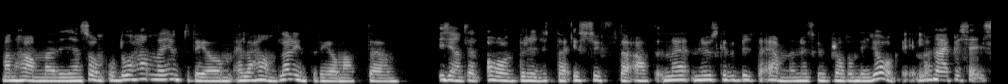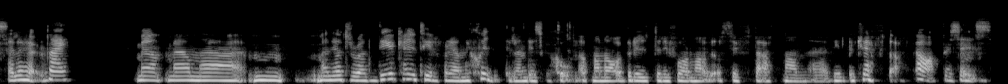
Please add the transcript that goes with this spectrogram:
man hamnar i en sån, och då handlar ju inte det om, eller handlar inte det om att eh, egentligen avbryta i syfte att, nej, nu ska vi byta ämne, nu ska vi prata om det jag vill. Nej, precis. Eller hur? Nej. Men, men, eh, mm, men jag tror att det kan ju tillföra energi till en diskussion. Att man avbryter i form av syfte att man eh, vill bekräfta. Ja, precis.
